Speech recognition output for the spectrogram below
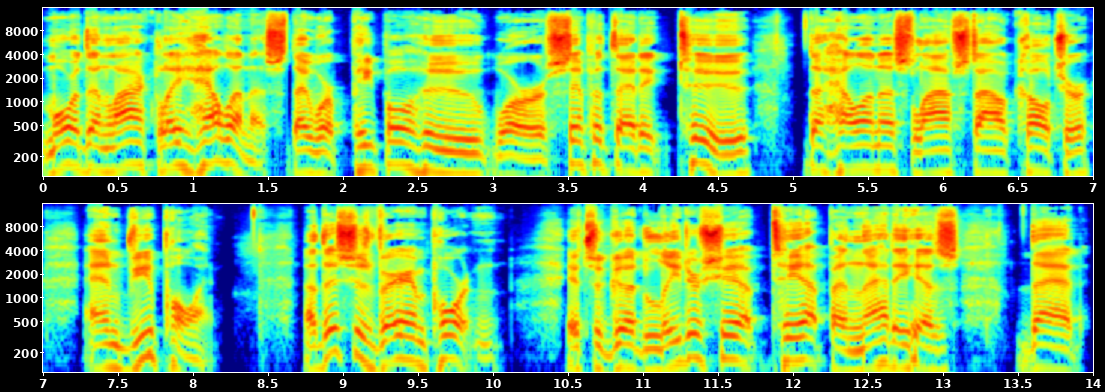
more than likely Hellenists. They were people who were sympathetic to the Hellenist lifestyle culture and viewpoint. Now, this is very important. It's a good leadership tip, and that is that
